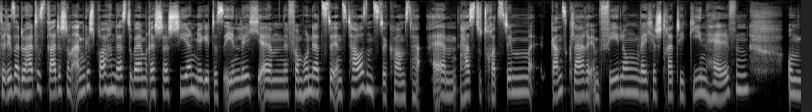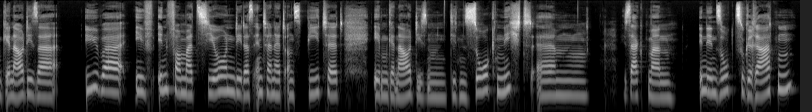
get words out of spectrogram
Theresa, du hattest gerade schon angesprochen, dass du beim Recherchieren, mir geht es ähnlich, ähm, vom Hundertste ins Tausendste kommst. Ähm, hast du trotzdem ganz klare Empfehlungen, welche Strategien helfen, um genau dieser über Informationen, die das Internet uns bietet, eben genau diesen, diesen Sog nicht, ähm, wie sagt man, in den Sog zu geraten,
